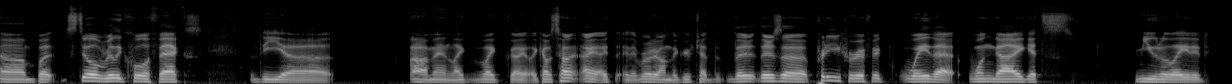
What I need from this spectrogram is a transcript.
um, but still really cool effects. The uh, oh man, like like I- like I was telling, I, I I wrote it on the group chat. There, there's a pretty horrific way that one guy gets mutilated,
